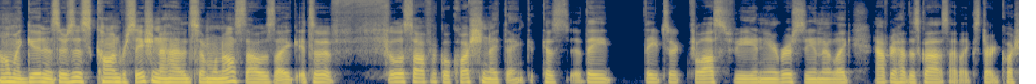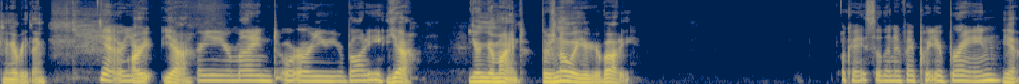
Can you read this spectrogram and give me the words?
oh my goodness there's this conversation i had with someone else that was like it's a philosophical question i think because they they took philosophy in university and they're like after i had this class i like started questioning everything Yeah. Are you are are, yeah you your mind or are you your body? yeah you're in your mind there's no way you're your body Okay, so then if I put your brain Yeah.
